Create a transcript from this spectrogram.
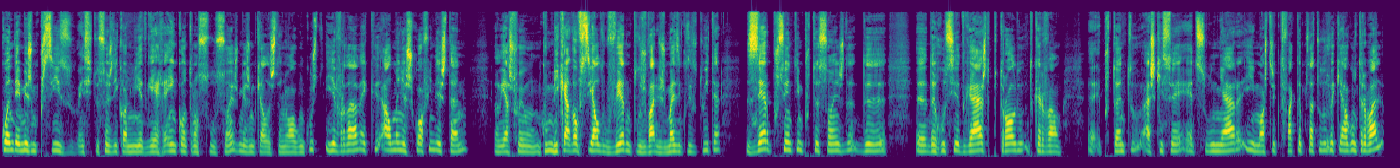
quando é mesmo preciso, em situações de economia de guerra, encontram soluções, mesmo que elas tenham algum custo, e a verdade é que a Alemanha chegou ao fim deste ano, aliás, foi um comunicado oficial do governo, pelos vários meios, inclusive Twitter, 0% de importações de, de, da Rússia de gás, de petróleo, de carvão. Eh, portanto, acho que isso é, é, de sublinhar e mostra que, de facto, apesar de tudo, houve aqui algum trabalho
